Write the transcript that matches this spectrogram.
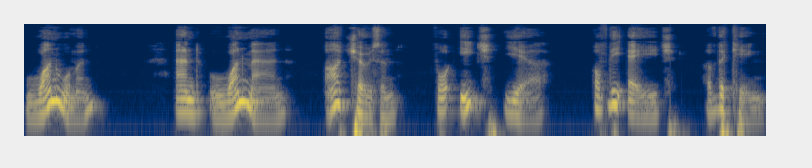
One woman and one man are chosen for each year of the age of the king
